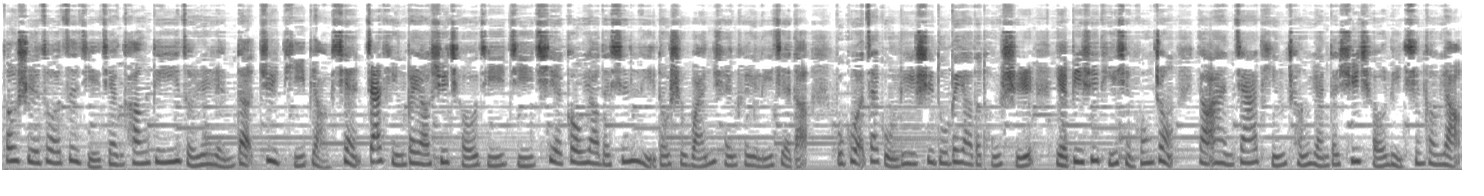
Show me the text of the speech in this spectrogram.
都是做自己健康第一责任人的具体表现。家庭备药需求及急切购药的心理都是完全可以理解的。不过，在鼓励适度备药的同时，也必须提醒公众要按家庭成员的需求理性购药。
